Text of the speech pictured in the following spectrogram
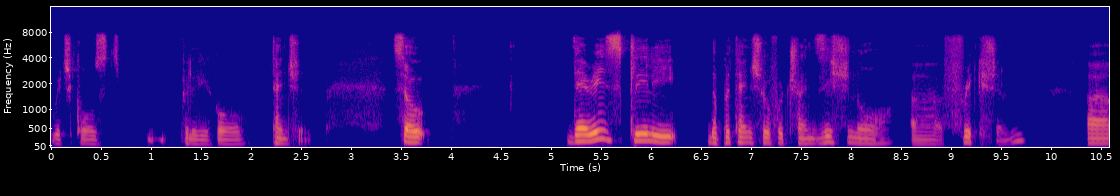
which caused political tension. So there is clearly the potential for transitional uh, friction, uh,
